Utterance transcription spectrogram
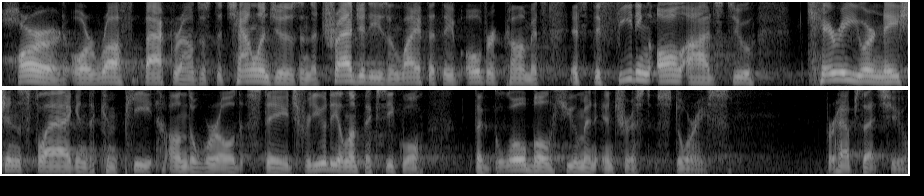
hard or rough backgrounds. It's the challenges and the tragedies in life that they've overcome. It's, it's defeating all odds to carry your nation's flag and to compete on the world stage. For you, the Olympics equal the global human interest stories. Perhaps that's you.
